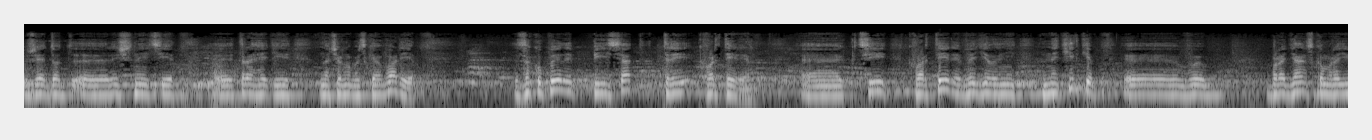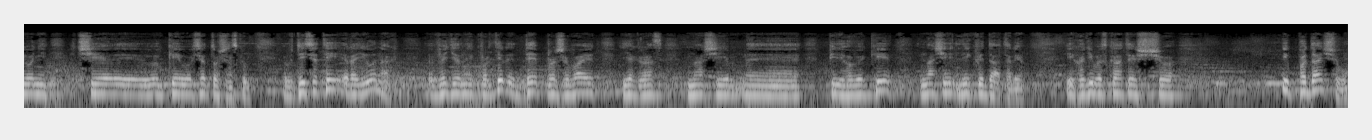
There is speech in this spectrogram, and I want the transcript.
вже до е, річниці е, трагедії на Чорнобильській аварії закупили 53 квартири. Е, Ці квартири виділені не тільки в Бородянському районі чи в Києво-Святошинському. В 10 районах виділені квартири, де проживають якраз наші е, пільговики, наші ліквідатори. І хотів би сказати, що і в подальшому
